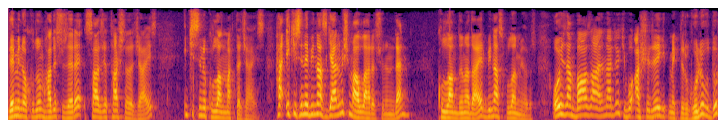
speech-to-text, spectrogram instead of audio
Demin okuduğum hadis üzere sadece taşla da caiz. İkisini kullanmak da caiz. Ha ikisine bir nas gelmiş mi Allah Resulü'nden? Kullandığına dair bir nas bulamıyoruz. O yüzden bazı alimler diyor ki bu aşırıya gitmektir, guluvdur.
